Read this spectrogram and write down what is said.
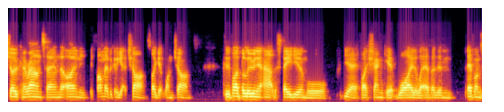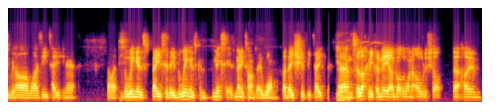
joking around saying that I only, if I'm ever going to get a chance, I get one chance. Because if I balloon it out of the stadium, or yeah, if I shank it wide or whatever, then everyone's going, "Oh, why is he taking it?" Like the wingers, basically, the wingers can miss it as many times they want, but they should be taking it. yeah. Um, so luckily for me, I got the one at Aldershot at home,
